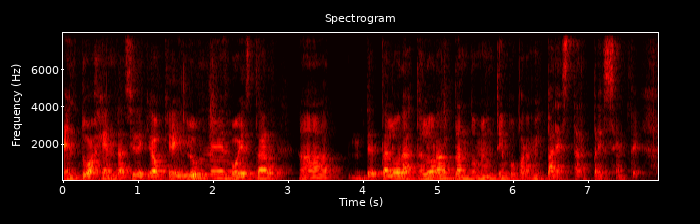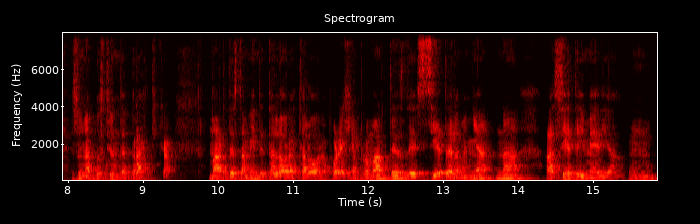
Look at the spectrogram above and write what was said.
en tu agenda, así de que, ok, lunes voy a estar uh, de tal hora a tal hora dándome un tiempo para mí para estar presente. Es una cuestión de práctica. Martes también de tal hora a tal hora. Por ejemplo, martes de 7 de la mañana a 7 y media. Un,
